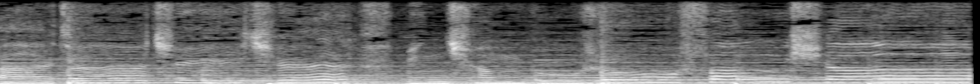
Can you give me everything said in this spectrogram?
爱的季节，勉强不如放下。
